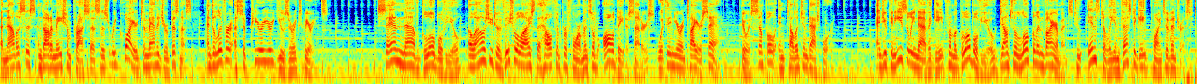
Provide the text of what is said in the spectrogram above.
analysis, and automation processes required to manage your business and deliver a superior user experience. SANnav Global View allows you to visualize the health and performance of all data centers within your entire SAN through a simple, intelligent dashboard. And you can easily navigate from a global view down to local environments to instantly investigate points of interest.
